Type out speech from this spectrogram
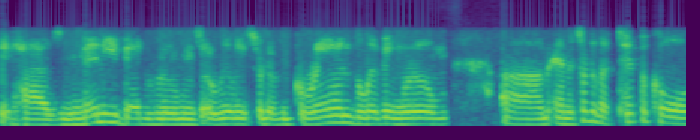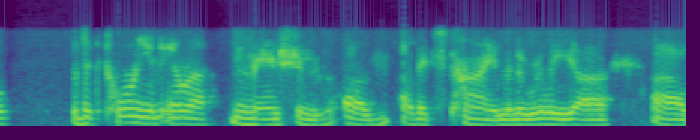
It has many bedrooms, a really sort of grand living room, um, and it's sort of a typical Victorian era mansion of of its time, and a really uh, uh,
